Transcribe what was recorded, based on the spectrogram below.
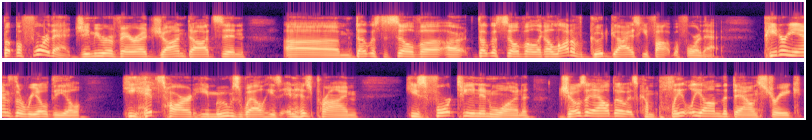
But before that, Jimmy Rivera, John Dodson, um, Douglas De Silva, uh, Douglas Silva, like a lot of good guys he fought before that. Petr Yan's the real deal. He hits hard. He moves well. He's in his prime. He's 14 and one. Jose Aldo is completely on the down streak.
